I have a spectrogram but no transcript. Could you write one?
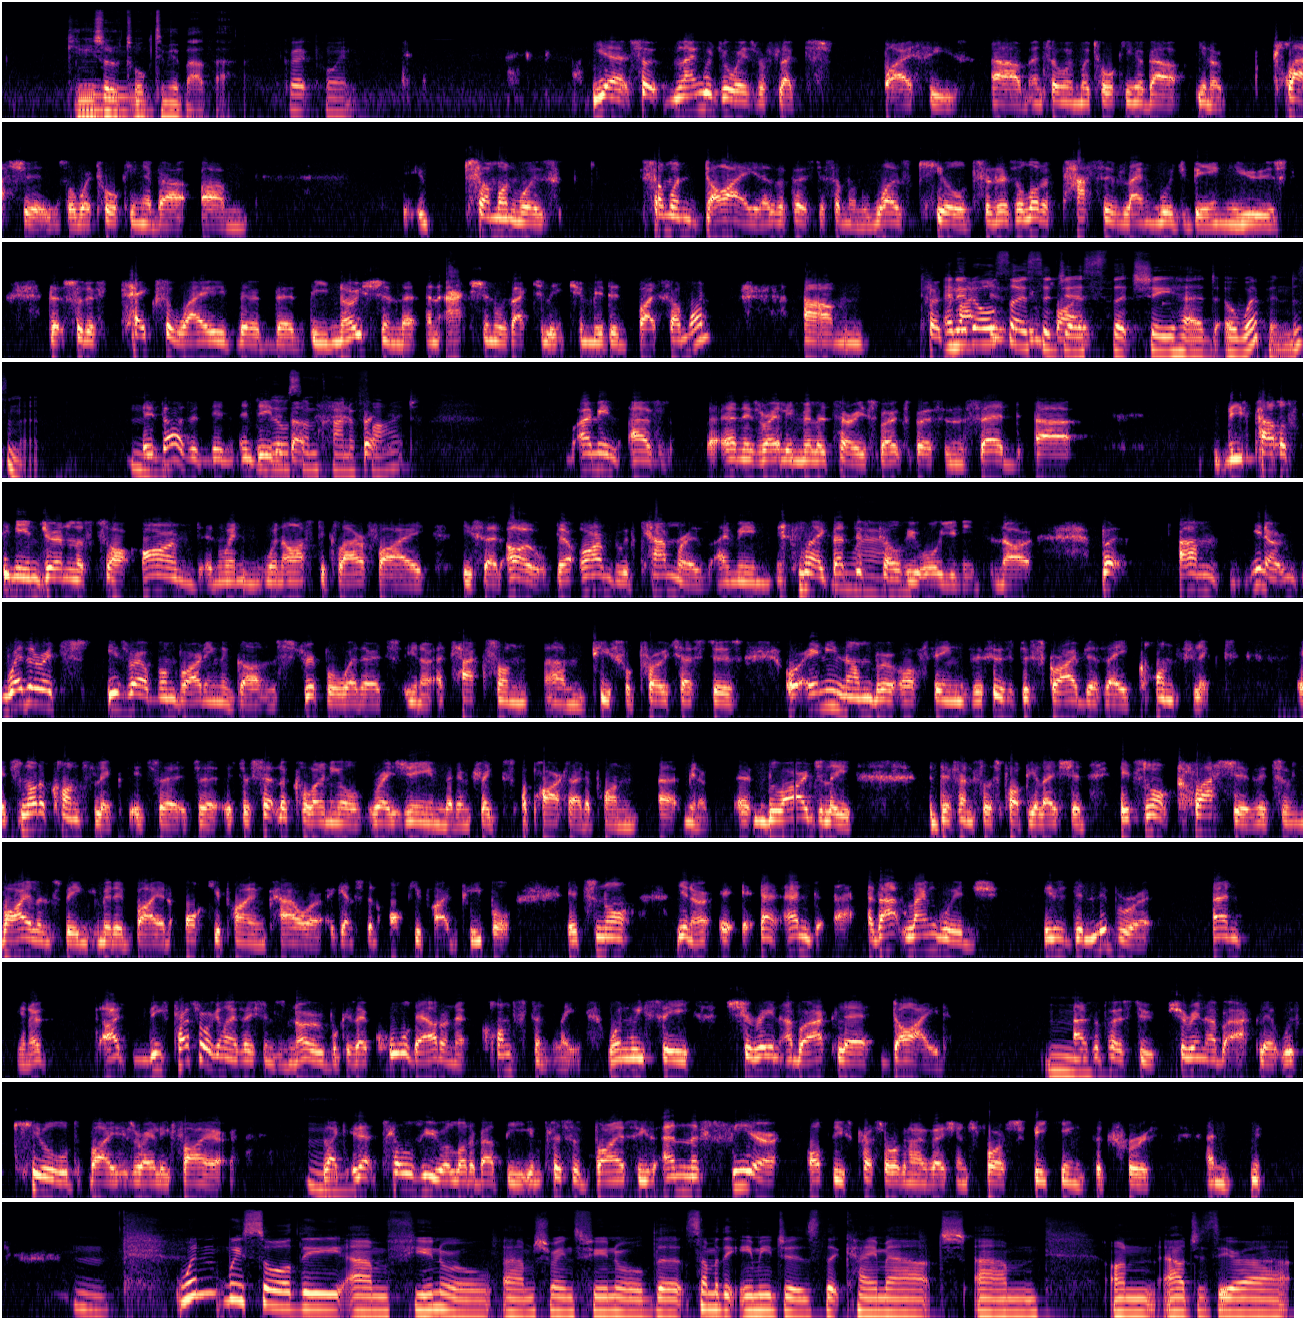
Can you sort of talk to me about that? Great point. Yeah, so language always reflects biases, um, and so when we're talking about you know clashes or we're talking about um, someone was someone died as opposed to someone was killed, so there's a lot of passive language being used that sort of takes away the the, the notion that an action was actually committed by someone. Um, so And it also implies- suggests that she had a weapon, doesn't it? it does it, it, indeed There it was does. some kind of But- fight. I mean, as an Israeli military spokesperson said, uh, these Palestinian journalists are armed. And when, when asked to clarify, he said, oh, they're armed with cameras. I mean, like, that Wow. just tells you all you need to know. But um, you know, whether it's Israel bombarding the Gaza Strip or whether it's, you know, attacks on um, peaceful protesters or any number of things, this is described as a conflict. It's not a conflict. It's a, it's a, it's a settler colonial regime that inflicts apartheid upon, uh, you know, largely defenseless population. It's not clashes. It's violence being committed by an occupying power against an occupied people. It's not, you know, and that language is deliberate. And you know, I, these press organizations know because they're called out on it constantly when we see Shireen Abu Akleh died, mm. as opposed to Shireen Abu Akleh was killed by Israeli fire. Mm. Like, that tells you a lot about the implicit biases and the fear of these press organizations for speaking the truth. And Hmm. When we saw the um, funeral, um, Shireen's funeral, the some of the images that came out um, on Al Jazeera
